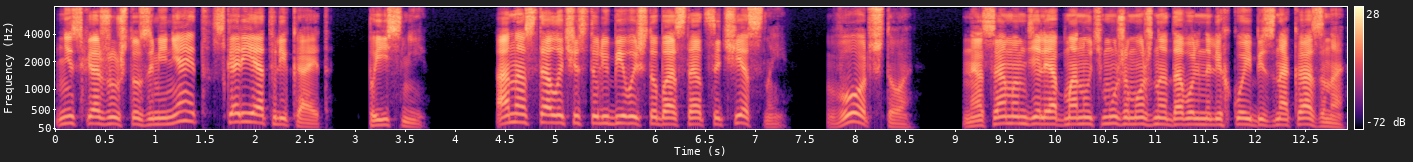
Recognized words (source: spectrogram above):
Не скажу, что заменяет, скорее отвлекает. Поясни. Она стала чистолюбивой, чтобы остаться честной. Вот что. На самом деле обмануть мужа можно довольно легко и безнаказанно,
